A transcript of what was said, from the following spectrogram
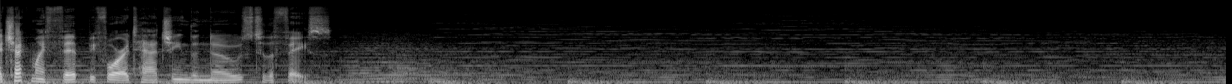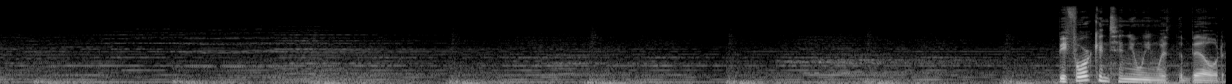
I check my fit before attaching the nose to the face. Before continuing with the build,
